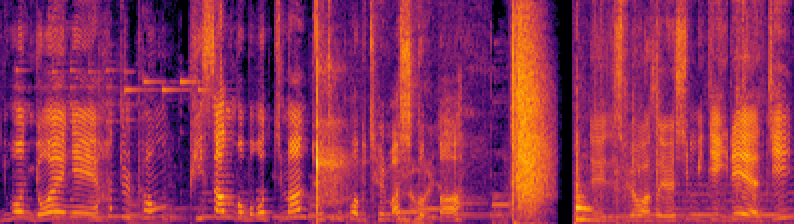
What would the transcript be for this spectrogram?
이번 여행에 한줄 평? 비싼 거 먹었지만 돼지국밥이 제일 맛있었다. 네 이제 집에 와서 열심히 이제 일해야지.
